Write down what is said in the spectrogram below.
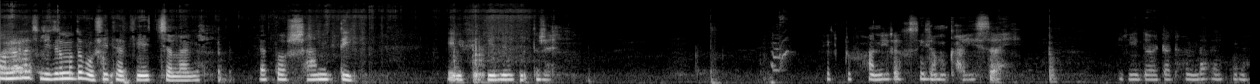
মনে হয় ফ্রিজের মধ্যে বসে থাকি, ইচ্ছা লাগে। এত শান্তি এই ফ্রিজের ভিতরে। একটু ফানি রাখছিলাম, খাই চাই। হৃদয়টা ঠান্ডা হয় কিনা?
